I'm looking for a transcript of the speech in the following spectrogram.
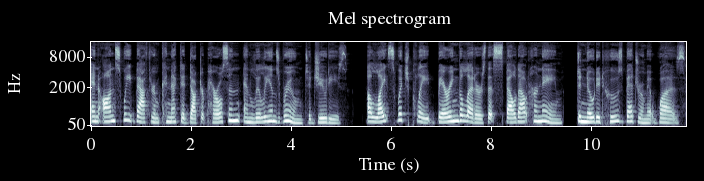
An ensuite bathroom connected Dr. Perelson and Lillian's room to Judy's. A light switch plate bearing the letters that spelled out her name denoted whose bedroom it was.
